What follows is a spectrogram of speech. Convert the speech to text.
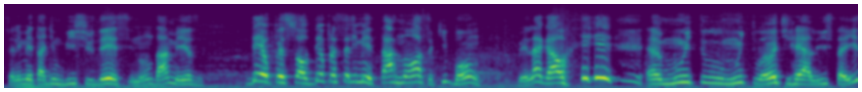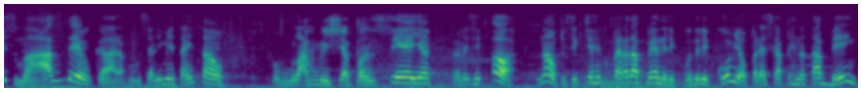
Se alimentar de um bicho desse, não dá mesmo. Deu, pessoal, deu pra se alimentar. Nossa, que bom. Bem legal. é muito, muito anti-realista isso, mas deu, cara. Vamos se alimentar então. Vamos lá, vamos encher a pancinha. Pra ver se. Ó, oh, não, pensei que tinha recuperado a perna. Ele, quando ele come, ó, parece que a perna tá bem.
